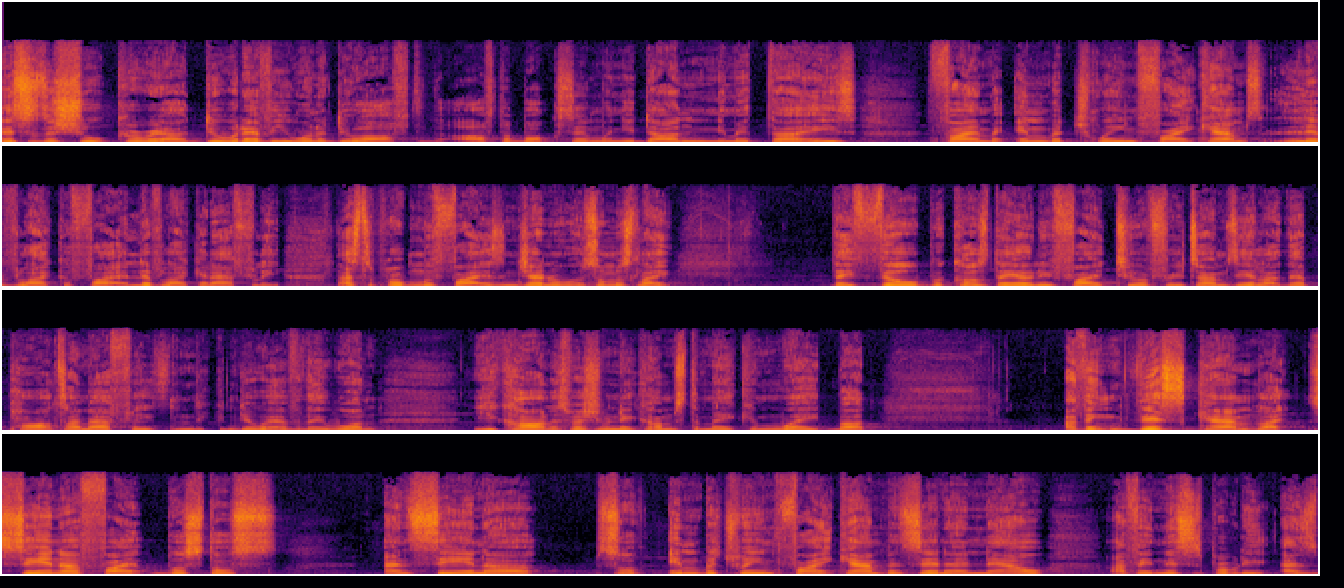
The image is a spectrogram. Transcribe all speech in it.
this is a short career. Do whatever you want to do after after boxing when you're done in your mid thirties. Fine, but in between fight camps, live like a fighter, live like an athlete. That's the problem with fighters in general. It's almost like they feel because they only fight two or three times a year, like they're part-time athletes and they can do whatever they want. You can't, especially when it comes to making weight. But I think this camp, like seeing her fight Bustos and seeing her sort of in between fight camp and seeing her now, I think this is probably as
